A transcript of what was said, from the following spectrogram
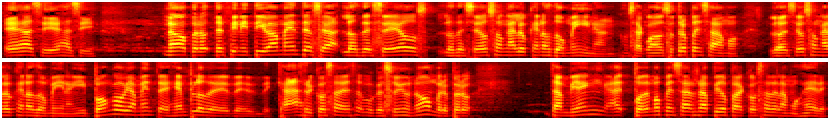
Es así, es así. No, pero definitivamente, o sea, los deseos, los deseos son algo que nos dominan. O sea, cuando nosotros pensamos, los deseos son algo que nos dominan. Y pongo obviamente ejemplos de, de, carro y cosas de esas porque soy un hombre, pero también eh, podemos pensar rápido para cosas de las mujeres.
